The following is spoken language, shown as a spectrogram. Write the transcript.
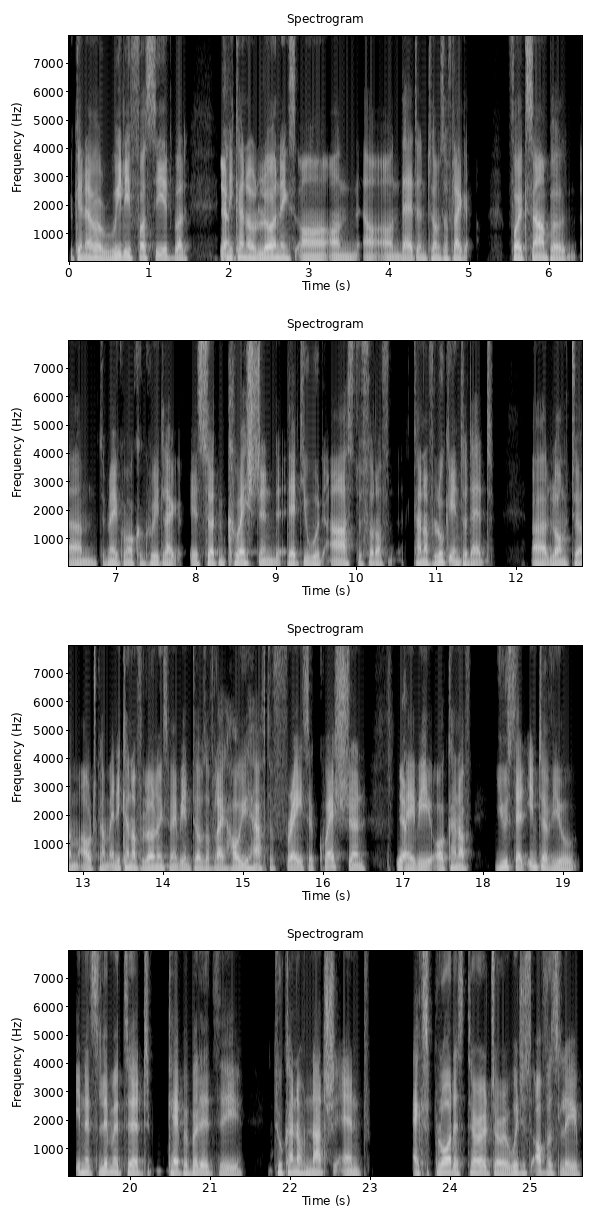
you can never really foresee it, but yeah. any kind of learnings on on on that in terms of like for example, um, to make more concrete, like a certain question that you would ask to sort of kind of look into that uh, long-term outcome. Any kind of learnings maybe in terms of like how you have to phrase a question yeah. maybe or kind of use that interview in its limited capability to kind of nudge and explore this territory which is obviously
